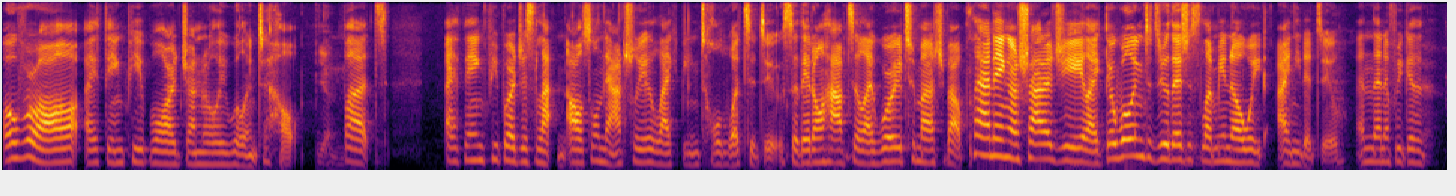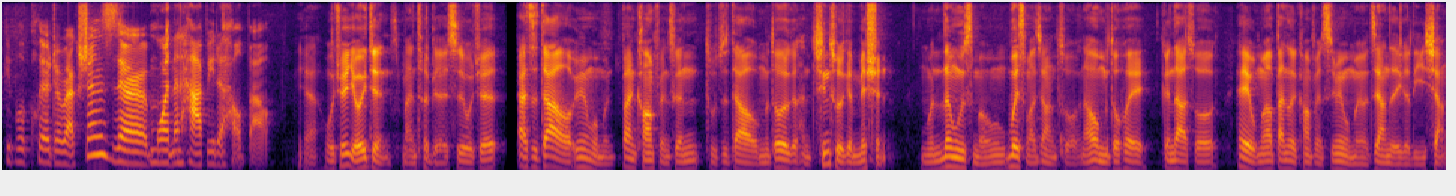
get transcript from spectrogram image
Overall, I think people are generally willing to help. Yeah. But I think people are just also naturally like being told what to do. So they don't have to like worry too much about planning or strategy. Like they're willing to do this, just let me know what I need to do. And then if we get people clear directions, they're more than happy to help out. Yeah，我觉得有一点蛮特别的是，我觉得 as a DAO，因为我们办 conference 跟组织 DAO，我们都有一个很清楚的一个 mission，我们任务是什么，我们为什么要这样做，然后我们都会跟大家说，嘿，我们要办这个 conference，是因为我们有这样的一个理想，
